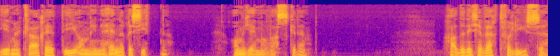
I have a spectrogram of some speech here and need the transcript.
gir meg klarhet i om mine hender er skitne, om jeg må vaske dem. Hadde det ikke vært for lyset,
